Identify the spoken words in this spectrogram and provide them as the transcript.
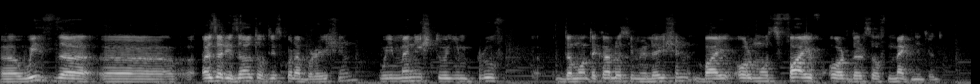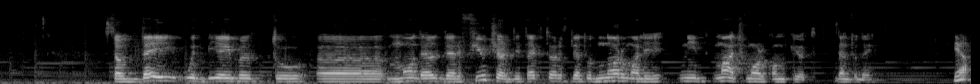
Uh, with the, as a result of this collaboration, we managed to improve the Monte Carlo simulation by almost five orders of magnitude. So they would be able to uh, model their future detectors that would normally need much more compute than today. Yeah.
